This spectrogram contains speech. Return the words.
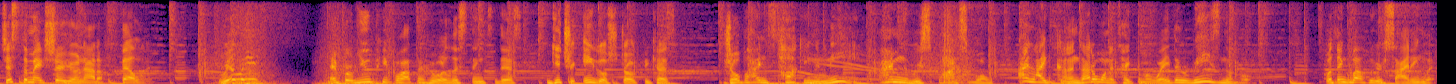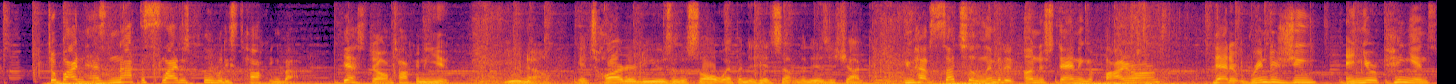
just to make sure you're not a felon. Really? And for you people out there who are listening to this, get your ego stroked because Joe Biden's talking to me. I'm the responsible. I like guns. I don't want to take them away. They're reasonable. Well, think about who you're siding with. Joe Biden has not the slightest clue what he's talking about. Yes, Joe, I'm talking to you. You know, it's harder to use an assault weapon to hit something than it is a shotgun. You have such a limited understanding of firearms that it renders you and your opinions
